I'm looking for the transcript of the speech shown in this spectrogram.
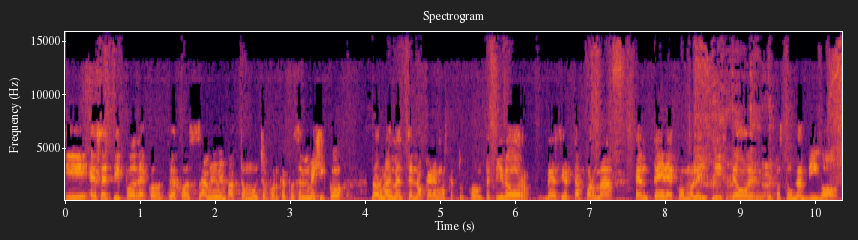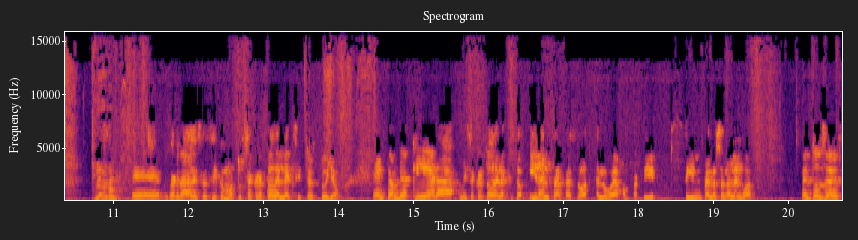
Y ese tipo de consejos a mí me impactó mucho porque pues en México normalmente no queremos que tu competidor de cierta forma se entere cómo le hiciste o incluso un amigo Claro. Eh, ¿Verdad? Es así como tu secreto del éxito es tuyo. En cambio aquí era mi secreto del éxito y del fracaso, te lo voy a compartir sin pelos en la lengua. Entonces,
